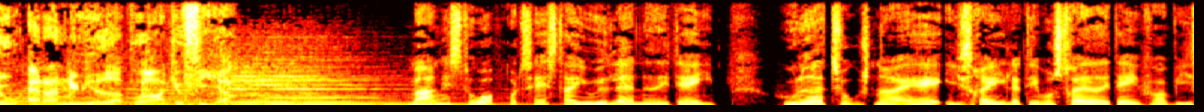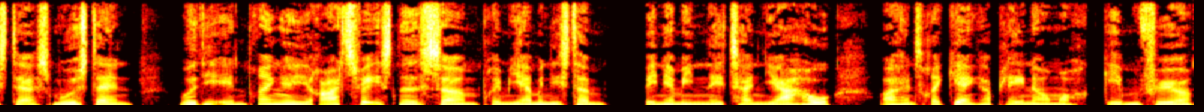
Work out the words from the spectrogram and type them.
Nu er der nyheder på Radio 4. Mange store protester i udlandet i dag. 100.000 af israeler demonstrerede i dag for at vise deres modstand mod de ændringer i retsvæsenet, som premierminister Benjamin Netanyahu og hans regering har planer om at gennemføre.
